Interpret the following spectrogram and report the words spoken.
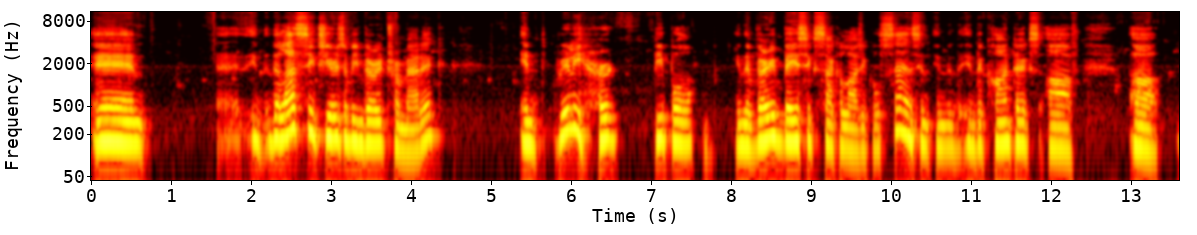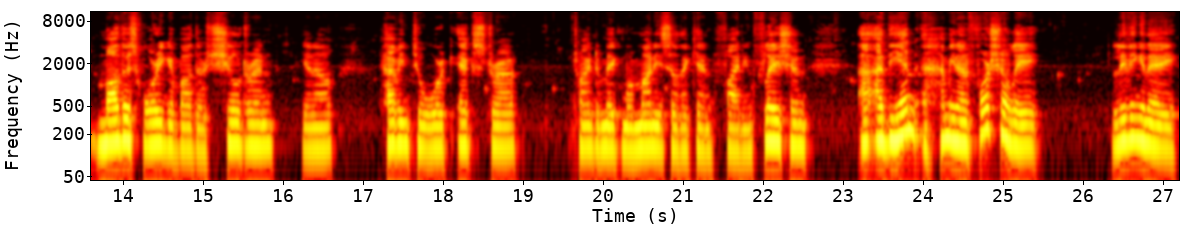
And uh, the last six years have been very traumatic and really hurt people in the very basic psychological sense, in, in, in the context of uh, mothers worrying about their children, you know, having to work extra, trying to make more money so they can fight inflation. Uh, at the end, I mean, unfortunately, living in a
